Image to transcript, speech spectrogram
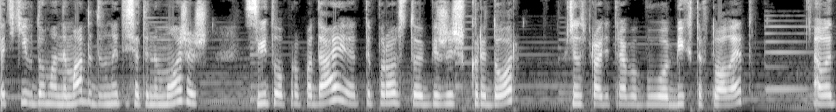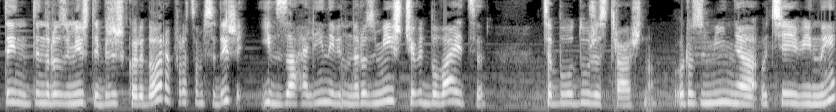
батьків вдома нема, додзвонитися ти не можеш. Світло пропадає, ти просто біжиш в коридор. Хоча насправді треба було бігти в туалет. Але ти ти не розумієш, ти біжиш в коридор, і просто там сидиш і взагалі не не розумієш, що відбувається. Це було дуже страшно. Розуміння оцієї війни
